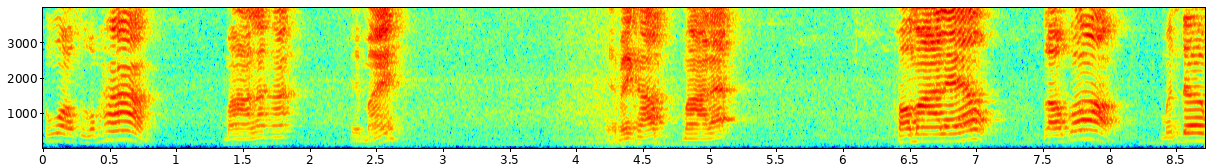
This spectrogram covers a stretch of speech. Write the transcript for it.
ลุงหงอกสุขภาพมาแล้วฮะ เห็นไหม เห็นไหมครับ มาแล้ว พอมาแล้ว เราก็เหมือนเดิม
